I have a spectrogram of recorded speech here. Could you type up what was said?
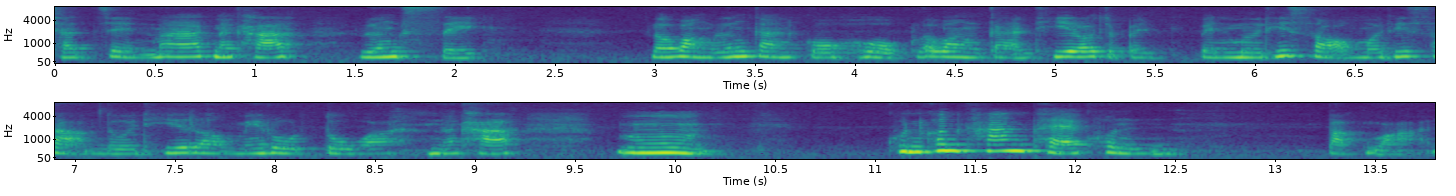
ชัดเจนมากนะคะ เรื่องเซ็กระหว่างเรื่องการโกหก ระหว่างการที่เราจะไปเป็นมือที่สองมือที่สามโดยที่เราไม่รู้ตัวนะคะ อืม คุณค่อนข้างแพ้คนปากหวาน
